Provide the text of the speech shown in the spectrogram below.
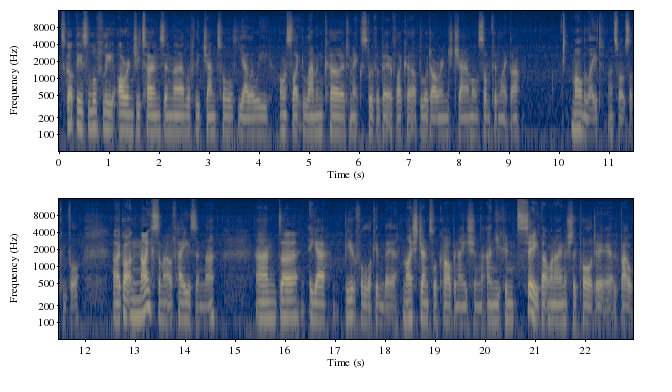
It's got these lovely orangey tones in there, lovely gentle yellowy, almost like lemon curd mixed with a bit of like a, blood orange jam or something like that. Marmalade, that's what I was looking for. I uh, got a nice amount of haze in there and uh, yeah beautiful looking beer. Nice gentle carbonation. And you can see that when I initially poured it it about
